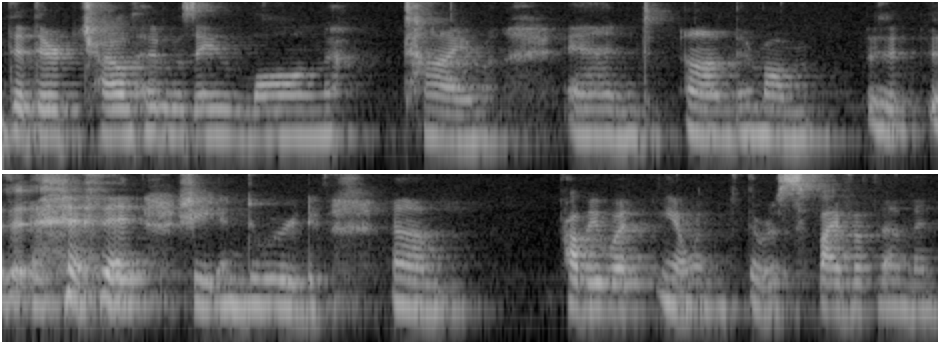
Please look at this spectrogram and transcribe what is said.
that their childhood was a long time, and um, their mom, that she endured um, probably what, you know, when there was five of them and,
